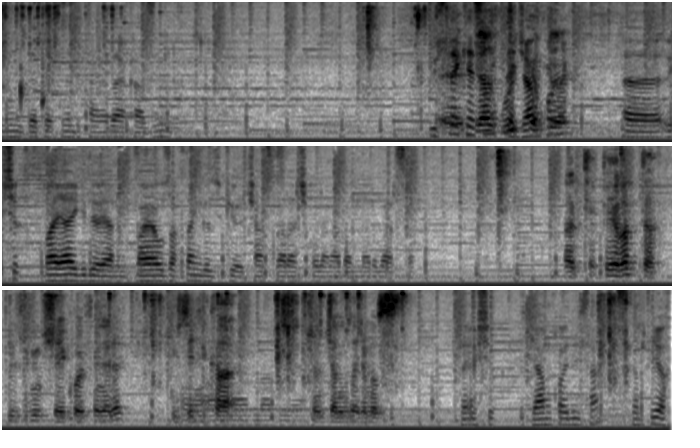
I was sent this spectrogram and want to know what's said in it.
Şunun tepesine bir tane daha kazayım. mı? Üste biraz kesinlikle cam koyun. Eee ışık bayağı gidiyor yani. Bayağı uzaktan gözüküyor. Çansları açık olan adamları varsa. Abi tepeye bak da düzgün şey koy feneri. 150k Allah Allah. can- canımız acımaz. Sen ışık cam koyduysan sıkıntı yok.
